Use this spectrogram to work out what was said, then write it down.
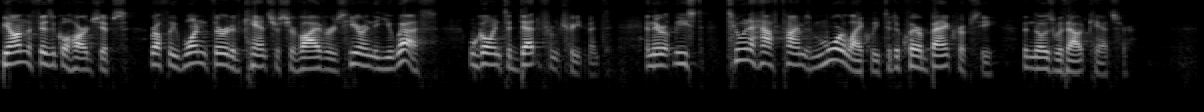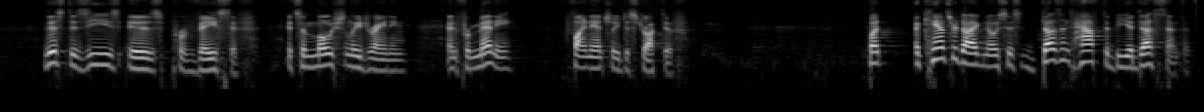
Beyond the physical hardships, roughly one third of cancer survivors here in the US will go into debt from treatment, and they're at least two and a half times more likely to declare bankruptcy than those without cancer. This disease is pervasive, it's emotionally draining, and for many, financially destructive. But a cancer diagnosis doesn't have to be a death sentence.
